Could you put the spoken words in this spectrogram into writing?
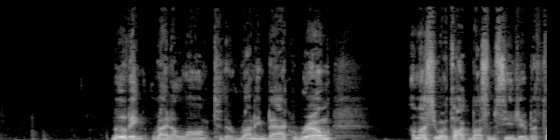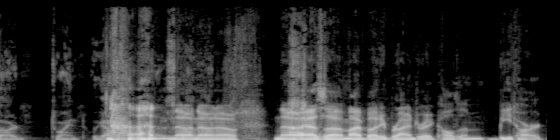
Moving right along to the running back room, unless you want to talk about some CJ Beathard. Dwain, we got no, no, no, no. Uh, As uh, my buddy Brian Drake calls him, beat hard.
